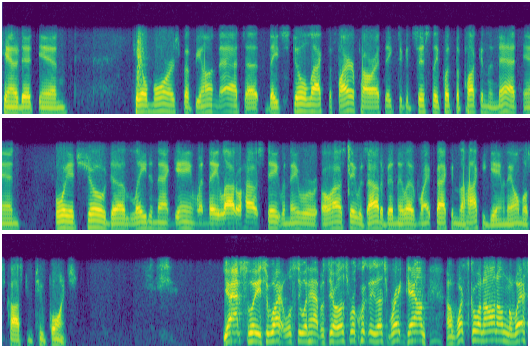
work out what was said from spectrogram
candidate in Cale Morris, but beyond that, uh, they still lack the firepower, I think, to consistently put the puck in the net. And boy, it showed uh, late in that game when they allowed Ohio State, when they were Ohio State was out of it, and they let them right back into the hockey game, and they almost cost them two points. Yeah, absolutely. So we'll see what happens there. Let's real quickly. Let's break down uh, what's going on on the West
